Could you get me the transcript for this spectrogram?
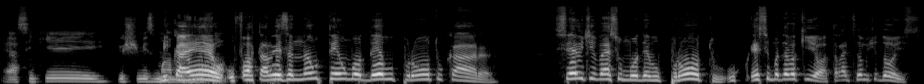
É assim que, que os times mandam. Micael, o Fortaleza não tem um modelo pronto, cara. Se ele tivesse um modelo pronto, esse modelo aqui, ó, tradição 22.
